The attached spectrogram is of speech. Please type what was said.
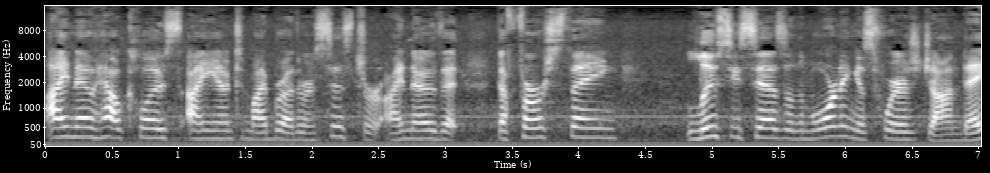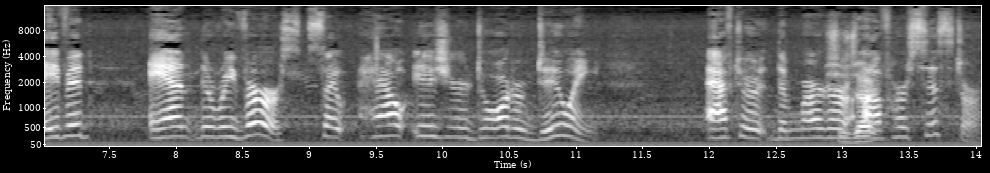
I know how close I am to my brother and sister. I know that the first thing Lucy says in the morning is, Where's John David? And the reverse. So, how is your daughter doing after the murder of her sister?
